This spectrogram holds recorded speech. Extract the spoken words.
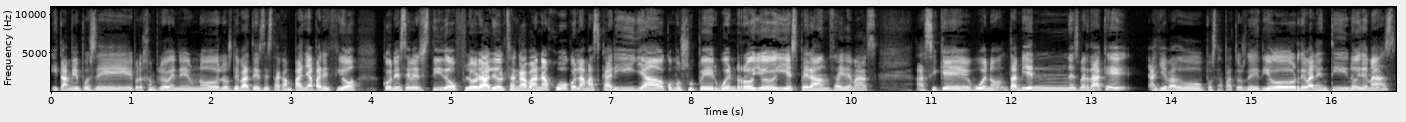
Y también, pues, eh, por ejemplo, en uno de los debates de esta campaña apareció con ese vestido floral de Dolce jugó con la mascarilla, como súper buen rollo y esperanza y demás. Así que, bueno, también es verdad que ha llevado pues zapatos de Dior, de Valentino y demás,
